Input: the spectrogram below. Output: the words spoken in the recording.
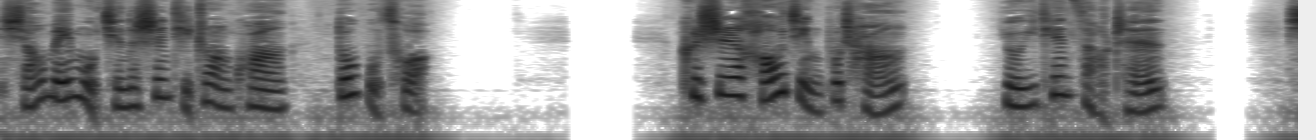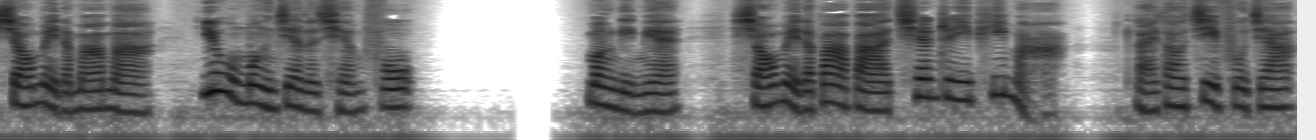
小美母亲的身体状况都不错。可是好景不长，有一天早晨，小美的妈妈又梦见了前夫，梦里面。小美的爸爸牵着一匹马来到继父家，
